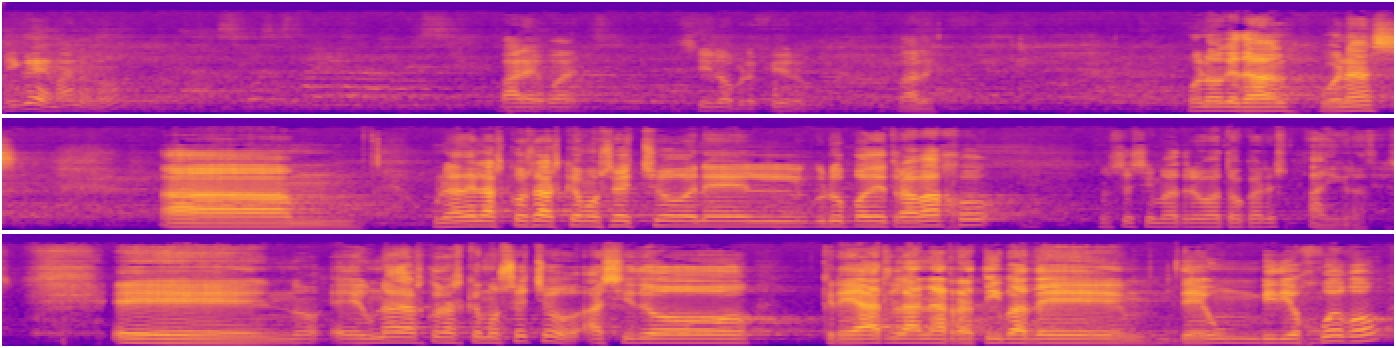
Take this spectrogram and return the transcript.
Micro de mano, ¿no? Vale, guay. Sí, lo prefiero. Vale. Bueno, ¿qué tal? Buenas. una de las cosas que hemos hecho en el grupo de trabajo, no sé si me atrevo a tocar eso. Ay, gracias. Eh, eh, una de las cosas que hemos hecho ha sido crear la narrativa de, un videojuego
